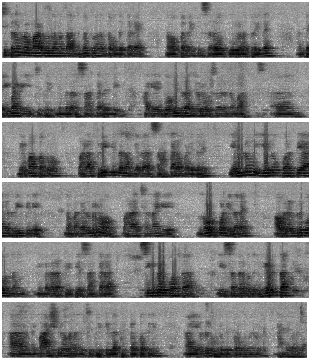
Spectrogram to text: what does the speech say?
ಚಿತ್ರವನ್ನು ಮಾಡ್ಬೋದು ಅನ್ನೋದು ಅದ್ಭುತವಾದಂಥ ಒಂದು ಕಲೆ ನಮ್ಮ ಪಲ್ಲಕ್ಕಿ ಸರ್ ಅವ್ರ ಗುರುಗಳ ಹತ್ರ ಇದೆ. ದಯಮಾಡಿ ಈ ಚಿತ್ರಕ್ಕೆ ನಿಮ್ಮೆಲ್ಲರ ಸಹಕಾರ ಇರಲಿ ಹಾಗೆ ಗೋವಿಂದರಾಜ್ ಅವರು ಸರ್ ನಮ್ಮ ನಿರ್ಮಾಪಕರು ಬಹಳ ಪ್ರೀತಿಯಿಂದ ನಮಗೆಲ್ಲ ಸಹಕಾರ ಮಾಡಿದ್ದಾರೆ. ಎಲ್ಲೂ ಏನೂ ಕೊರತೆ ಆಗದ ರೀತಿಲಿ ನಮ್ಮನ್ನೆಲ್ಲರೂ ಬಹಳ ಚೆನ್ನಾಗಿ ನೋಡ್ಕೊಂಡಿದ್ದಾರೆ. ಅವರೆಲ್ಲರಿಗೂ ನಮ್ಮ ನಿಮ್ಮೆಲ್ಲರ ಪ್ರೀತಿಯ ಸಹಕಾರ ಸಿಗಬೇಕು ಅಂತ ಈ ಸಂದರ್ಭದಲ್ಲಿ ಹೇಳ್ತಾ ನಿಮ್ಮ ಆಶೀರ್ವಾದ ನಮ್ಮ ಚಿತ್ರಕ್ಕಿಲ್ಲ ಅಂತ ಕೇಳ್ಕೊತೀನಿ ಎಲ್ಲರಿಗೂ ಹೃದಯಪೂರ್ವಕಗಳು ಧನ್ಯವಾದಗಳು.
